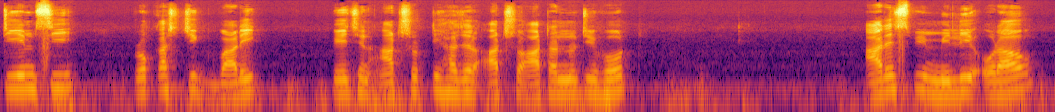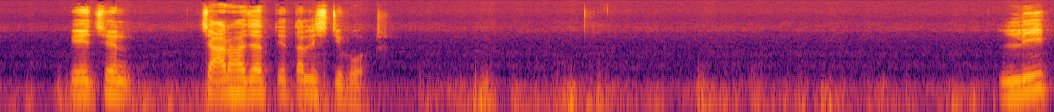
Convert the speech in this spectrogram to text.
টিএমসি প্রকাশচিক বারিক পেয়েছেন আটষট্টি হাজার আটশো আটান্নটি ভোট। আরএসপি মিলি ওরাও পেয়েছেন চার হাজার তেতাল্লিশটি ভোট। লিড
